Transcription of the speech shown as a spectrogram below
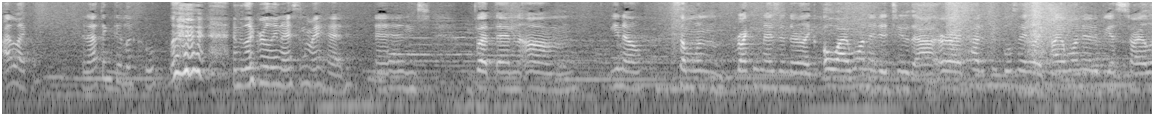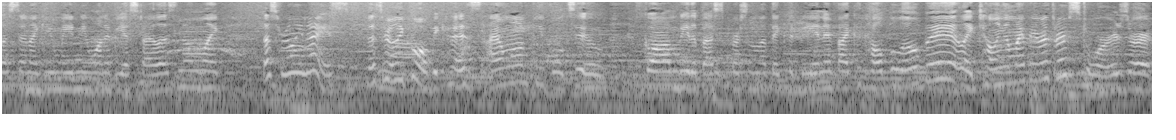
I like them, and I think they look cool, and they look really nice in my head, and but then um. You know, someone recognized and they're like, "Oh, I wanted to do that," or I've had people say like, "I wanted to be a stylist," and like, "You made me want to be a stylist," and I'm like, "That's really nice. That's really cool because I want people to go out and be the best person that they could be. And if I could help a little bit, like telling them my favorite thrift stores or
